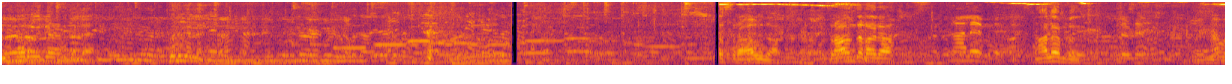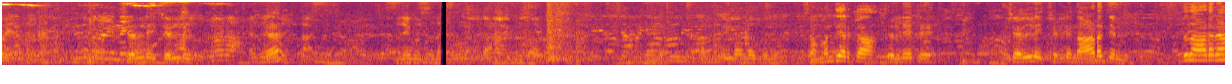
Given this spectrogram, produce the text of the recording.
ഇരുന്നൂറ് രൂപ എടുക്കല്ലേ? കൊടുക്കല്ലേ? സ്രാവ് ഇതാ. സ്രാവ് എന്താടാ നാല് ചെള്ളി ചെള്ളി. ഏ? സമ്മന്തി ഇറക്കാ ചെള്ളിയേറ്റ്. ചെള്ളി ചെള്ളി നാടൻ ചെള്ളി. ഇത് നാടനാ?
